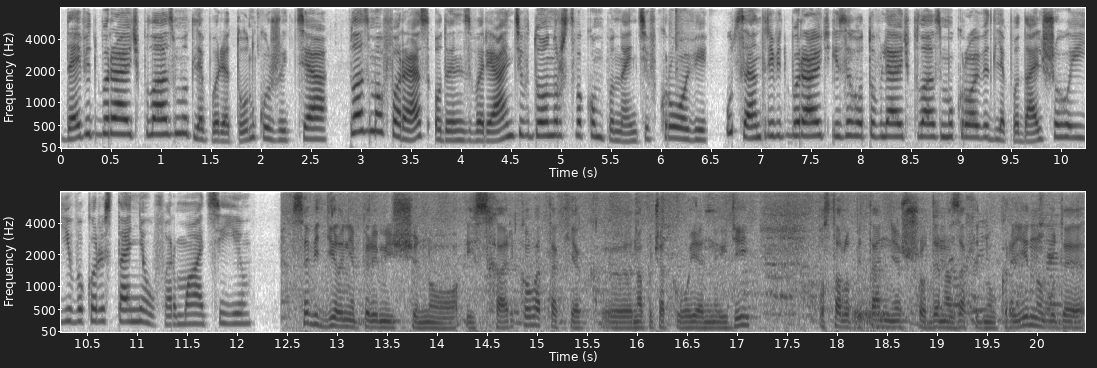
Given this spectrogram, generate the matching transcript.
де відбирають плазму для порятунку життя. Плазмофорез – один із варіантів донорства компонентів крові. У центрі відбирають і заготовляють плазму крові для подальшого її використання у фармації. Це відділення переміщено із Харкова, так як е, на початку воєнних дій постало питання, що де на Західну Україну буде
